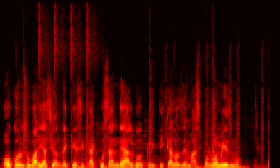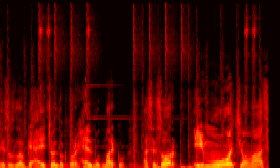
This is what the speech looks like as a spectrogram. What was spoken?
O con su variación de que si te acusan de algo, critica a los demás por lo mismo. Eso es lo que ha hecho el doctor Helmut Marco, asesor y mucho más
